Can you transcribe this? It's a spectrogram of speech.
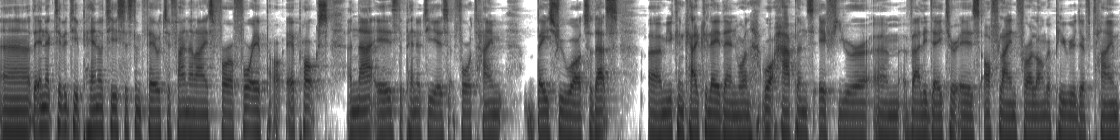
Uh, the inactivity penalty system failed to finalize for four epochs, and that is the penalty is four time base reward. So that's um, you can calculate then what, what happens if your um, validator is offline for a longer period of time.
